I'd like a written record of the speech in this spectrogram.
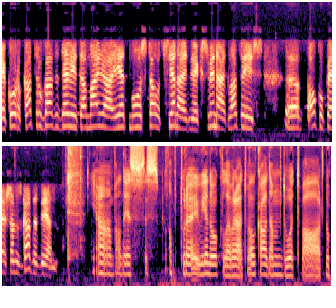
pie kura katru gadu 9. maijā iet mūsu tautas ienaidnieki svinēt Latvijas uh, okupēšanas gada dienu. Jā, paldies. Es apturēju viedokli, lai varētu vēl kādam dot vārdu.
